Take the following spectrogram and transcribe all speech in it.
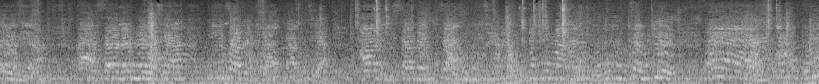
二年，啊，在那火车依照的跨当家，阿里山的载重卡，那是嘛服务正月，啊，啊，服。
